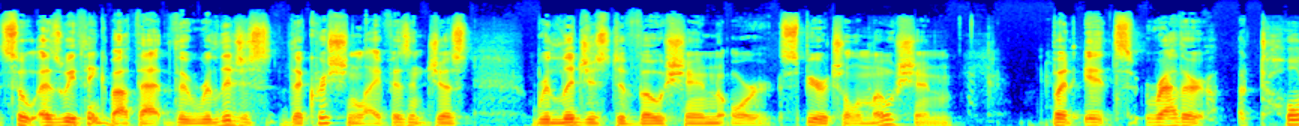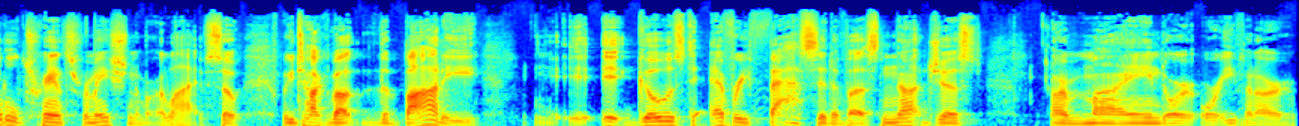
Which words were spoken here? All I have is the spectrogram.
So as we think about that, the religious the Christian life isn't just religious devotion or spiritual emotion, but it's rather a total transformation of our lives. So we talk about the body, it, goes to every facet of us, not just our mind or, or even our,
